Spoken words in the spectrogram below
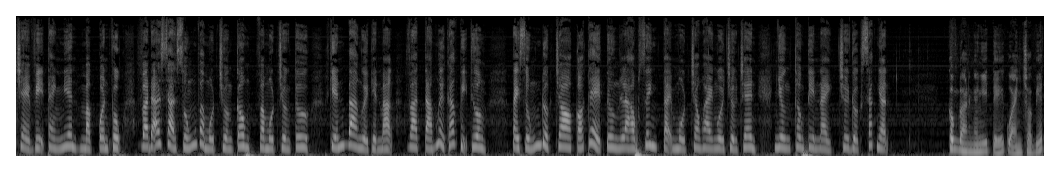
trẻ vị thành niên mặc quân phục và đã xả súng vào một trường công và một trường tư, khiến 3 người thiệt mạng và 8 người khác bị thương. Tay súng được cho có thể từng là học sinh tại một trong hai ngôi trường trên, nhưng thông tin này chưa được xác nhận. Công đoàn ngành y tế của Anh cho biết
